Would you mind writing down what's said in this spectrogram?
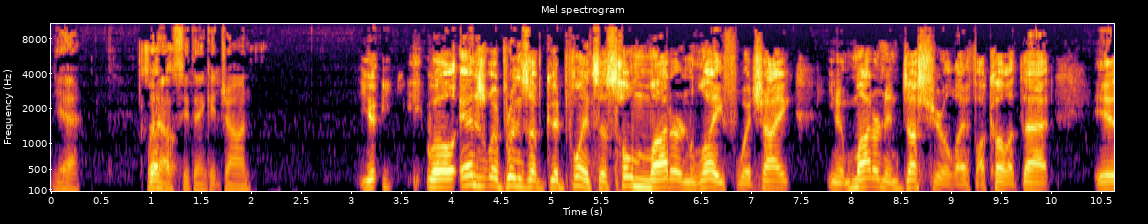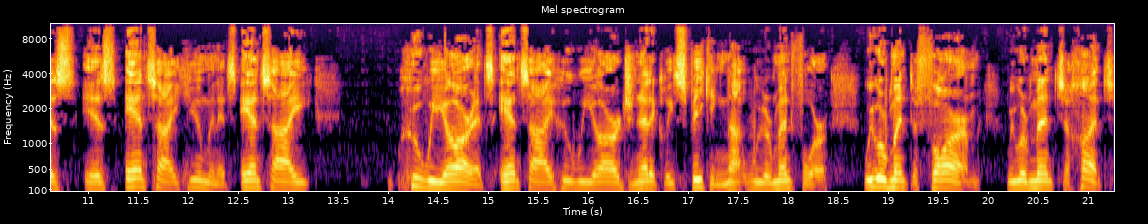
Yeah. What so, else do you think, it, John? You, well, Angelo brings up good points. This whole modern life, which I, you know, modern industrial life, I'll call it that, is is anti-human. It's anti who we are. It's anti who we are genetically speaking, not what we were meant for. We were meant to farm. We were meant to hunt.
